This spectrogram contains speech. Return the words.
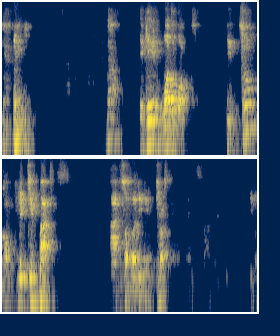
they are paid. Now, again, what worked? The two conflicting parties had somebody they trusted. You know,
